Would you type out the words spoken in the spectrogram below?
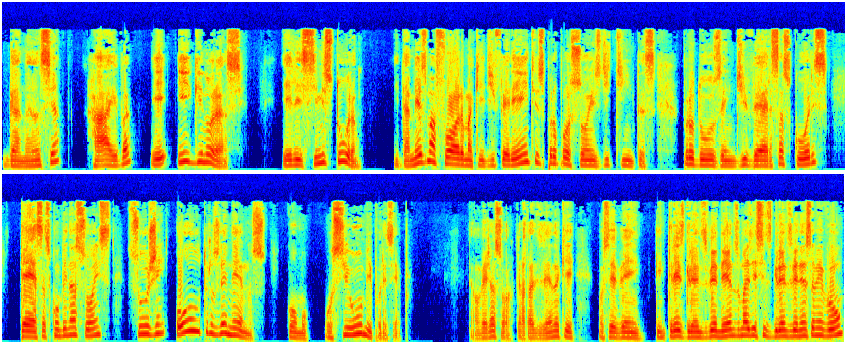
ganância, raiva e ignorância. Eles se misturam, e da mesma forma que diferentes proporções de tintas produzem diversas cores, dessas combinações surgem outros venenos, como o ciúme, por exemplo. Então veja só, o que ela está dizendo é que você vem tem três grandes venenos, mas esses grandes venenos também vão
